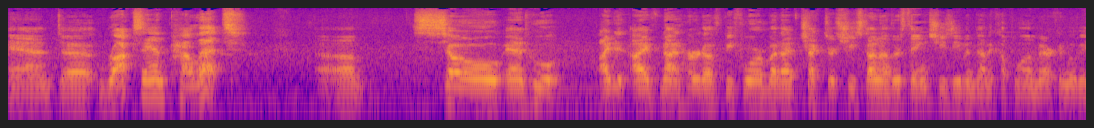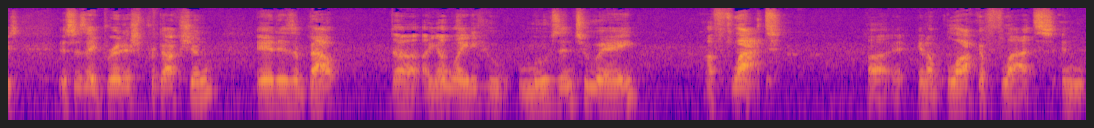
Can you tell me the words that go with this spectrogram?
and uh, Roxanne Pallett. Um, so, and who I did, I've not heard of before, but I've checked her. She's done other things. She's even done a couple of American movies. This is a British production. It is about uh, a young lady who moves into a a flat uh, in a block of flats in,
